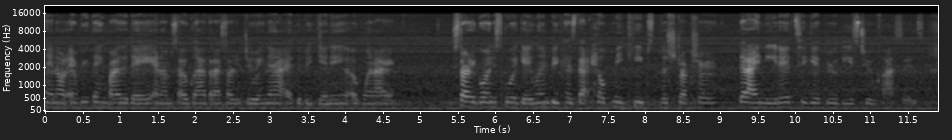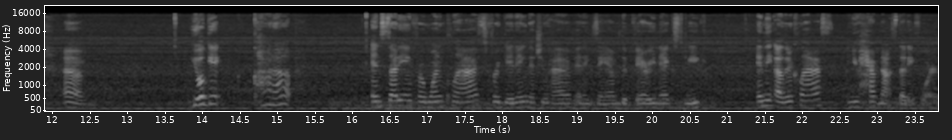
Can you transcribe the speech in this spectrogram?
plan out everything by the day, and I'm so glad that I started doing that at the beginning of when I started going to school at Galen because that helped me keep the structure that I needed to get through these two classes. Um, you'll get caught up in studying for one class, forgetting that you have an exam the very next week in the other class, and you have not studied for it.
